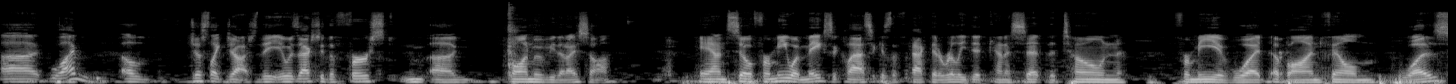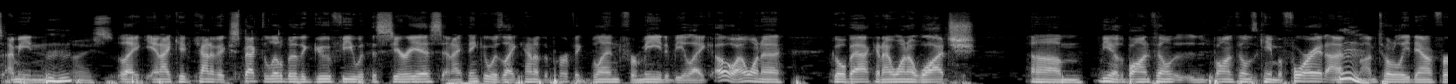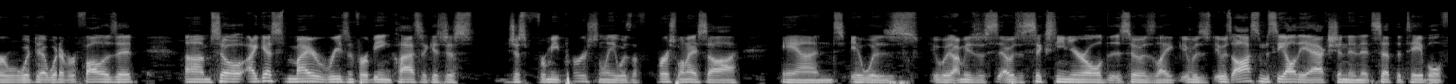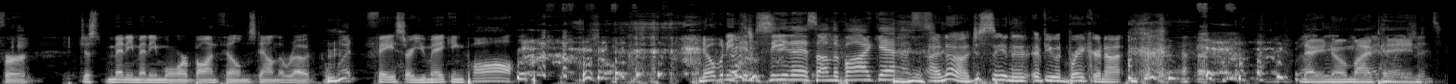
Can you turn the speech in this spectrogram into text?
Uh, well, I'm uh, just like Josh. The, it was actually the first uh, Bond movie that I saw, and so for me, what makes it classic is the fact that it really did kind of set the tone for me of what a Bond film was. I mean, Mhm. Nice. like, and I could kind of expect a little bit of the goofy with the serious, and I think it was like kind of the perfect blend for me to be like, oh, I want to go back and I want to watch um, you know, the Bond film, Bond films that came before it. I'm, Hmm. I'm totally down for what, whatever follows it. Um, so I guess my reason for being classic is just, just for me personally, it was the first one I saw, and it was, it was. I mean, it was I was a 16 year old, so it was like it was, it was awesome to see all the action, and it set the table for just many, many more Bond films down the road. What face are you making, Paul? Nobody can see this on the podcast. I know. Just seeing if you would break or not. Now you know my pain.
